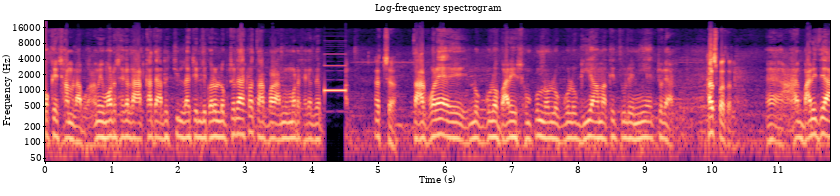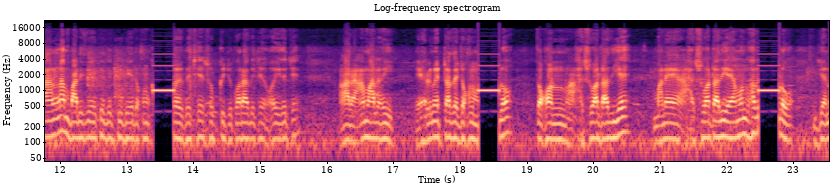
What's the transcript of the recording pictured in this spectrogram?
ওকে সামলাবো। আমি মোটর সাইকেলটা আটকাতে আর চিল্লা চিল্লি করে লোক চলে আসলো তারপর আমি মোটর সাইকেলটা আচ্ছা। তারপরে এই লোকগুলো বাড়ির সম্পূর্ণ লোকগুলো গিয়ে আমাকে তুলে নিয়ে চলে আসলো। হাসপাতালে? বাড়িতে আনলাম বাড়িতে এসে দেখি যে এরকম হয়ে গেছে সব কিছু করা গেছে হয়ে গেছে। আর আমার এই হেলমেটটাতে যখন মারলো, তখন হাসুয়াটা দিয়ে মানে হাসুয়াটা দিয়ে এমনভাবে যেন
